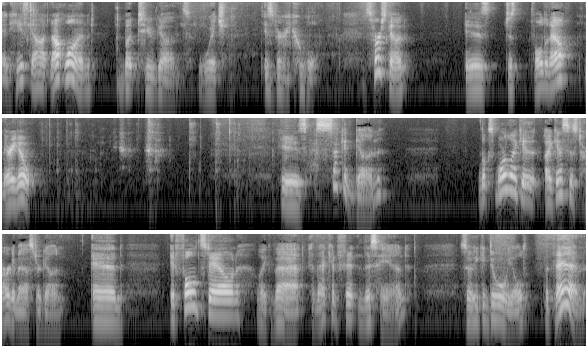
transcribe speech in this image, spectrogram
and he's got not one, but two guns, which is very cool. His first gun is just folded out. There you go. His second gun looks more like, a, I guess, his Target Master gun. And it folds down like that, and that can fit in this hand. So he can dual wield. But then,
